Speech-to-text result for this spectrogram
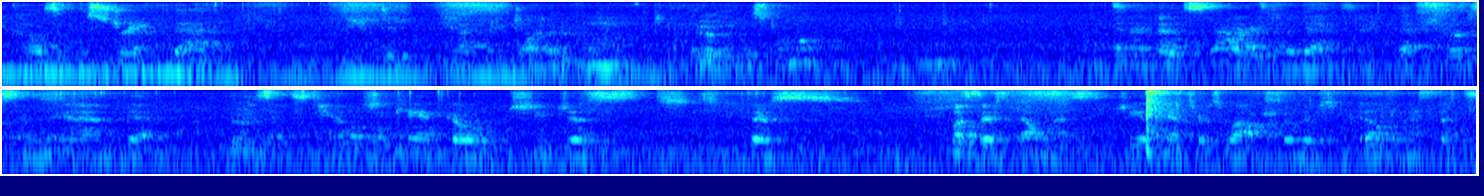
because of the strength that mm-hmm. strong. Mm-hmm. And I feel sorry for that, that person that, that, because that's terrible. She can't go, she just, there's, plus there's illness. She has cancer as well, so there's illness that's,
